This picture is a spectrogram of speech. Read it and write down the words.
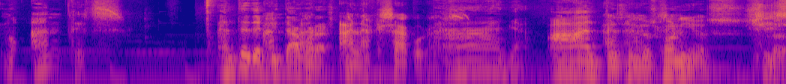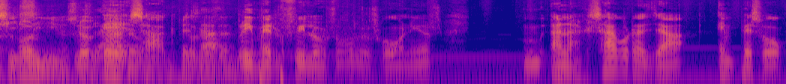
no, antes. Antes de Pitágoras. A- a- Anaxágoras. Ah, ya. Ah, antes, en los jonios. Sí, los sí, sí, jonios, lo- claro, exacto. empezaron. Los primeros filósofos, los jonios. Anaxágoras ya empezó,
